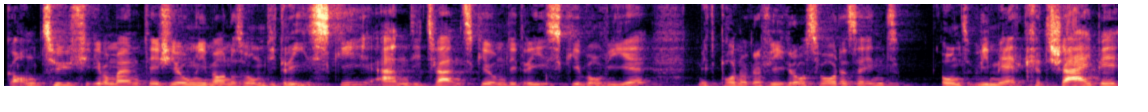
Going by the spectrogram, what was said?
ganz häufig im Moment ist, junge Männer so um die 30, Ende 20, um die 30, die wir mit Pornografie groß geworden sind. Und wir merken, die Scheibe,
